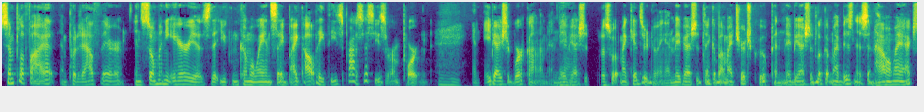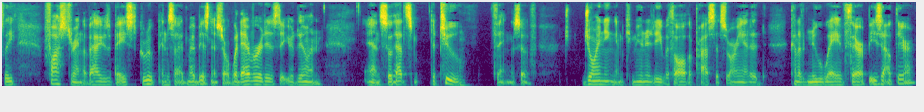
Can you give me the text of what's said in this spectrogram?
simplify it and put it out there in so many areas that you can come away and say, by golly, these processes are important. Mm-hmm. And maybe I should work on them. And maybe yeah. I should notice what my kids are doing. And maybe I should think about my church group. And maybe I should look at my business and how am I actually fostering a values based group inside my business or whatever it is that you're doing. And so that's the two things of joining in community with all the process oriented kind of new wave therapies out there.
